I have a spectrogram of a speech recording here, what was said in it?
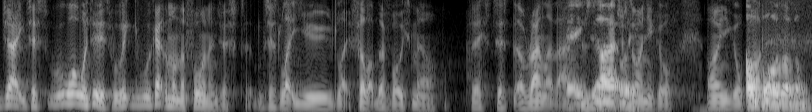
Jack. Just what we'll do is we'll, we'll get them on the phone and just just let you like fill up their voicemail. Just, just a rant like that. Exactly. Just, just on you go. On you go. I'll bother them.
